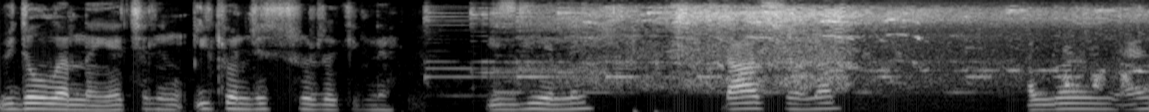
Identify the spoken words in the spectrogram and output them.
Videolarına geçelim. İlk önce şuradakini izleyelim. Daha sonra Allah'ın en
